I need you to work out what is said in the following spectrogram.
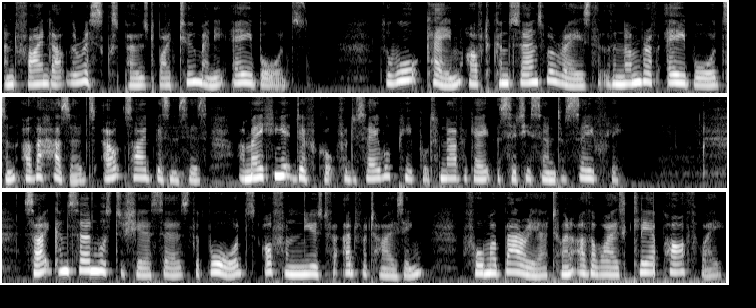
and find out the risks posed by too many A boards. The walk came after concerns were raised that the number of A boards and other hazards outside businesses are making it difficult for disabled people to navigate the city centre safely. Sight Concern Worcestershire says the boards, often used for advertising, form a barrier to an otherwise clear pathway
